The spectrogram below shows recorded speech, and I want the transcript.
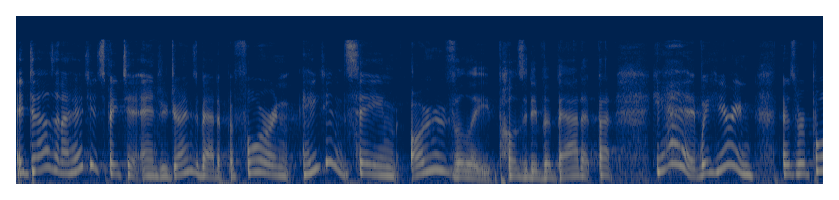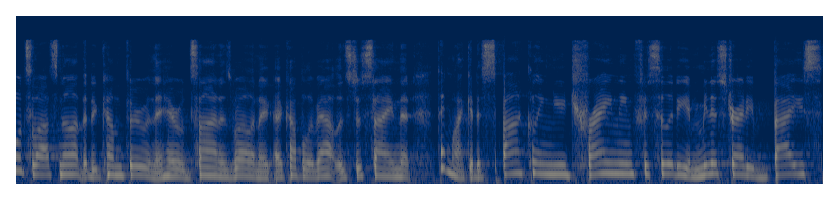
It does, and I heard you speak to Andrew Jones about it before, and he didn't seem overly positive about it. But yeah, we're hearing there's reports last night that had come through in the Herald Sun as well, and a, a couple of outlets just saying that they might get a sparkling new training facility, administrative base.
